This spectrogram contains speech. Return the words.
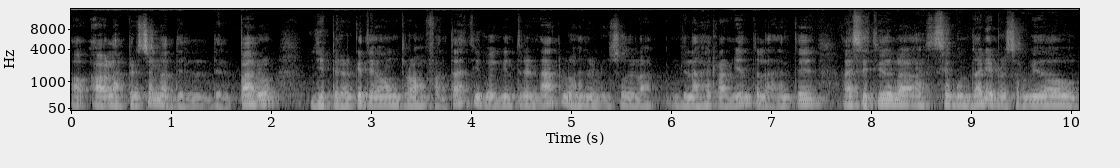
a, las personas del, del, paro y esperar que te hagan un trabajo fantástico. Hay que entrenarlos en el uso de, de las herramientas. La gente ha asistido a la secundaria, pero se ha olvidado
